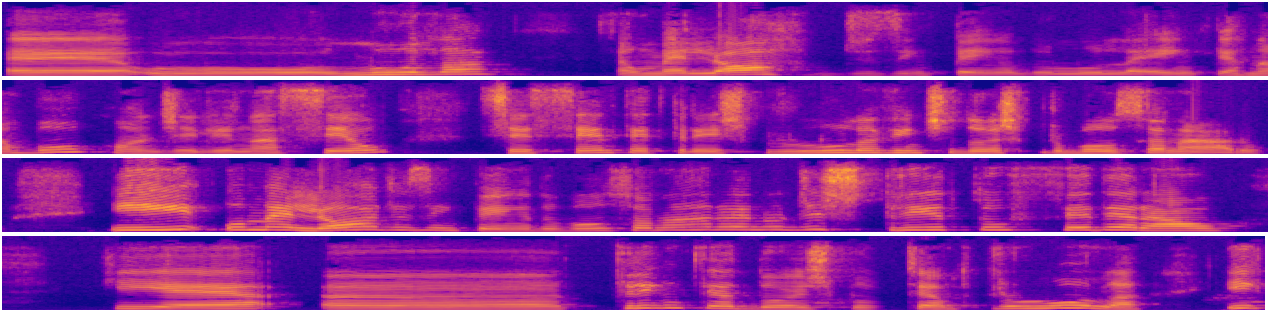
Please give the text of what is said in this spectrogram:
É, o Lula, é o melhor desempenho do Lula é em Pernambuco, onde ele nasceu, 63 para o Lula, 22 para o Bolsonaro. E o melhor desempenho do Bolsonaro é no Distrito Federal, que é uh, 32% para o Lula e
